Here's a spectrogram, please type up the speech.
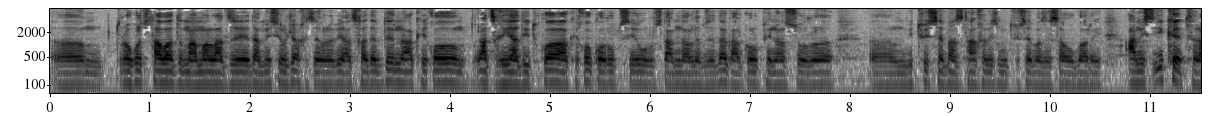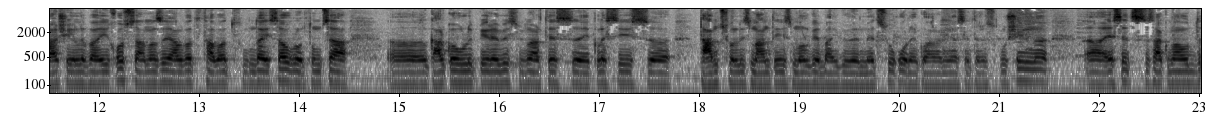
როგორც თავად მამალაძე და მისი ოჯახის წევრები აცხადებდნენ, აქ იყო რაც ღიადი თქვა, აქ იყო კორუფციულ სკანდალებზე და გარკვეულ ფინანსურ მithვისებას, თანხების მithვისებაზე საუბარი. ამის იქეთ რა შეიძლება იყოს, ამაზე ალბათ თავად უნდა ისაუბრონ, თუმცა გარკვეული პირების მიმართ ეს ეკლესიის დამცველის მანტიის მორგება იგივე მეც უყურე გვარანიას ეთერს გუშინ ესეც საკმაოდ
